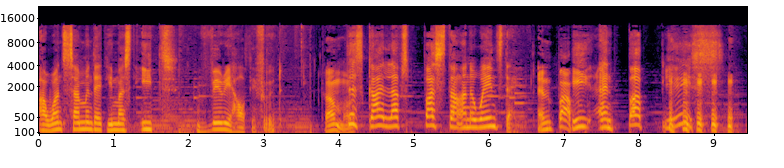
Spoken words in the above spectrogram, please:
"I want someone that he must eat very healthy food." Come on. This guy loves pasta on a Wednesday. and pop. He and pop, yes,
